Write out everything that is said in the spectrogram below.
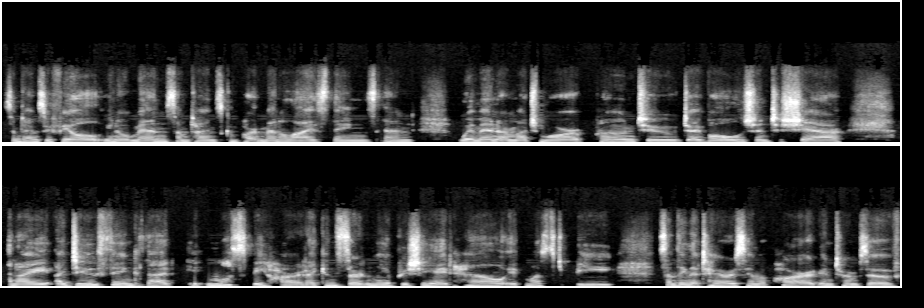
sometimes we feel, you know, men sometimes compartmentalize things, and women are much more prone to divulge and to share. And I, I do think that it must be hard. I can certainly appreciate how it must be something that tears him apart in terms of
